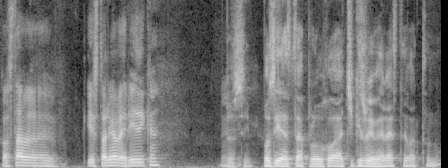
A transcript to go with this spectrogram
Costa, eh, historia verídica. Pues sí. Pues sí, hasta produjo a Chiquis Rivera este vato, ¿no?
